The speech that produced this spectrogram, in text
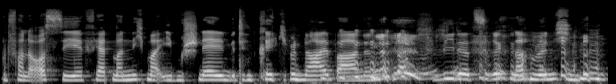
und von der Ostsee fährt man nicht mal eben schnell mit den Regionalbahnen wieder zurück nach München.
